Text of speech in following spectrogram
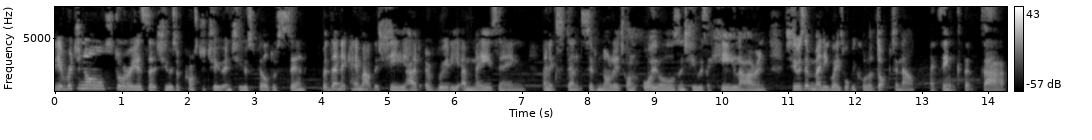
The original story is that she was a prostitute and she was filled with sin. But then it came out that she had a really amazing and extensive knowledge on oils and she was a healer and she was in many ways what we call a doctor now. I think that that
